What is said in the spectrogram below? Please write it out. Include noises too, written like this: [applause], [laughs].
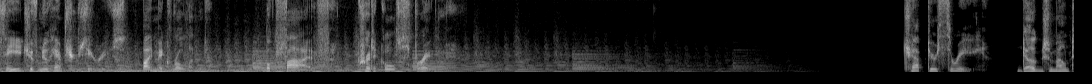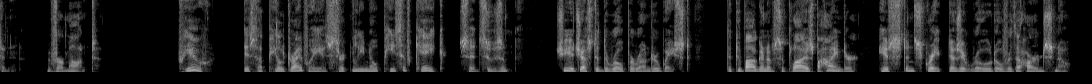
Siege of New Hampshire series by Mic Rowland. Book 5 Critical Spring. Chapter 3 Doug's Mountain, Vermont. Phew, this uphill driveway is certainly no piece of cake, said Susan. She adjusted the rope around her waist. The toboggan of supplies behind her hissed and scraped as it rode over the hard snow.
